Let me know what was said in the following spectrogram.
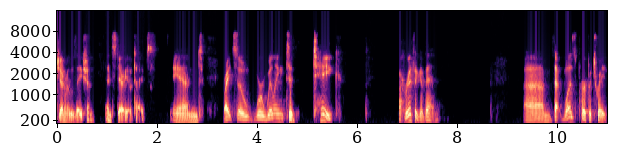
Generalization and stereotypes, and right. So we're willing to take a horrific event um, that was perpetrate,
